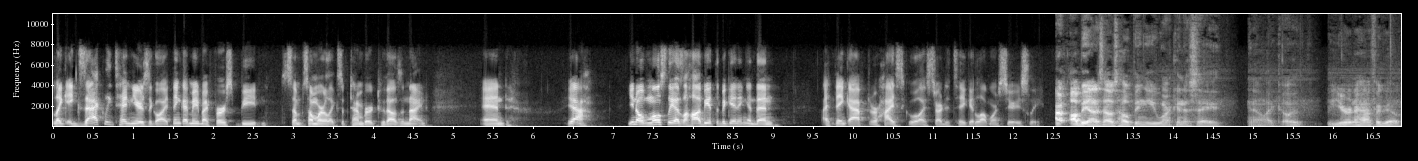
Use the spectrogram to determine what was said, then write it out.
like exactly 10 years ago. I think I made my first beat some somewhere like September 2009. And yeah, you know, mostly as a hobby at the beginning and then I think after high school, I started to take it a lot more seriously. I'll be honest. I was hoping you weren't going to say, you know, like oh, a year and a half ago.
